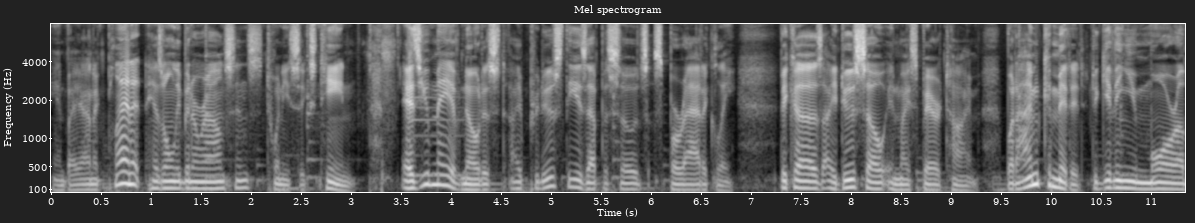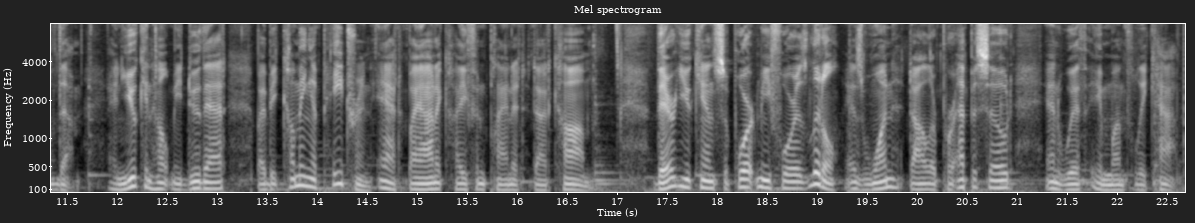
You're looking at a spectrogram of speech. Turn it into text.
and Bionic Planet has only been around since 2016. As you may have noticed, I produce these episodes sporadically because I do so in my spare time, but I'm committed to giving you more of them, and you can help me do that by becoming a patron at bionic-planet.com. There you can support me for as little as $1 per episode and with a monthly cap.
